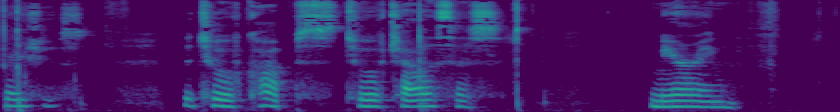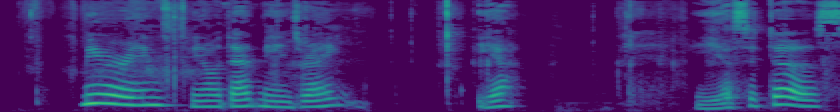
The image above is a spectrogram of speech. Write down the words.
gracious the Two of Cups, Two of Chalices, mirroring. Mirroring, you know what that means, right? Yeah. Yes, it does.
